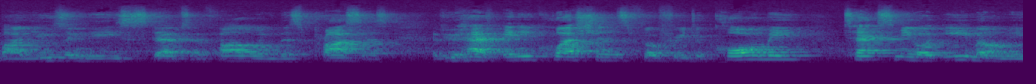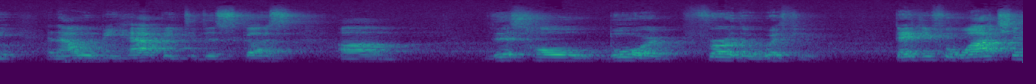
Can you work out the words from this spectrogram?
by using these steps and following this process. If you have any questions, feel free to call me, text me, or email me, and I would be happy to discuss um, this whole board further with you. Thank you for watching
